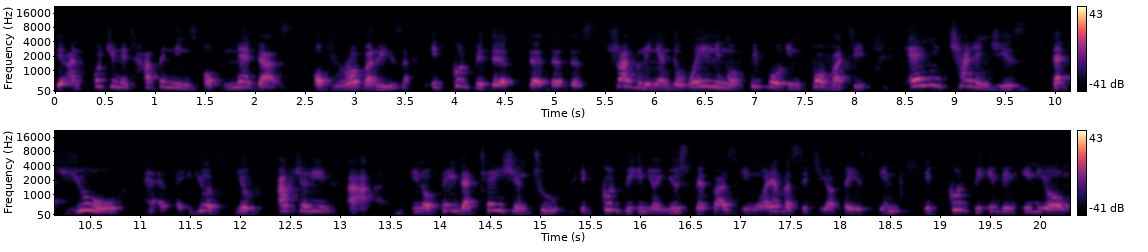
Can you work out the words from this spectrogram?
the unfortunate happenings of murders, of robberies. It could be the, the, the, the struggling and the wailing of people in poverty. Any challenges that you you've you've actually uh, you know paid attention to. It could be in your newspapers in whatever city you're based in. It could be even in your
